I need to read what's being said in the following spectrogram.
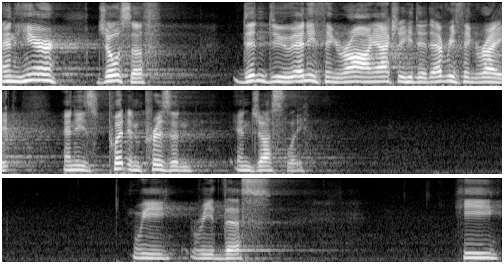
And here, Joseph didn't do anything wrong. Actually, he did everything right, and he's put in prison unjustly. We read this he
